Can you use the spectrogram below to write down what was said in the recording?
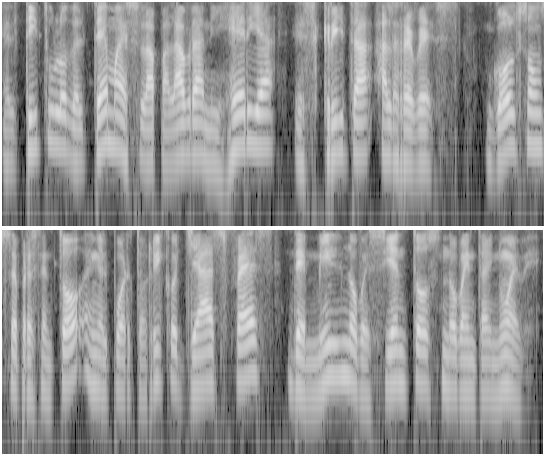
El título del tema es la palabra Nigeria escrita al revés. Golson se presentó en el Puerto Rico Jazz Fest de 1999.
